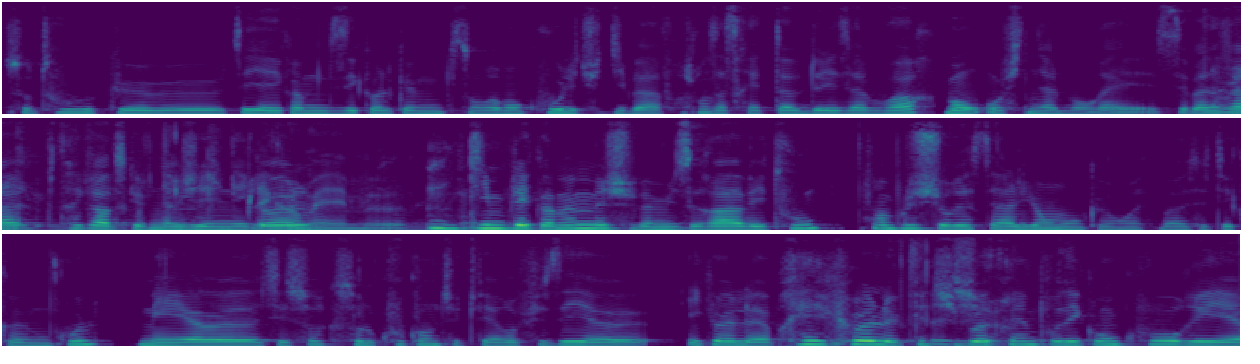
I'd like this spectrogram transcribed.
Surtout que, tu sais, il y a même des écoles quand même qui sont vraiment cool et tu te dis, bah franchement, ça serait top de les avoir. Bon, au final, bon, ouais, c'est pas très, très, grave parce qu'au final, j'ai une école euh. qui me plaît quand même, mais je m'amuse grave et tout. En plus, je suis restée à Lyon, donc ouais, bah, c'était quand même cool. Mais euh, c'est sûr que sur le coup, quand tu te fais refuser école après école, que tu bosses même pour des concours et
